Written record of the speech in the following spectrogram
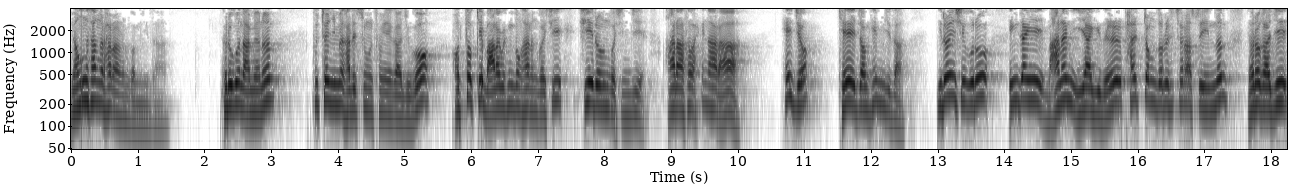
명상을 하라는 겁니다. 그러고 나면은 부처님의 가르침을 통해 가지고 어떻게 말하고 행동하는 것이 지혜로운 것인지 알아서 행하라. 해죠. 개정해입니다. 이런 식으로 굉장히 많은 이야기들, 팔정도를 실천할 수 있는 여러 가지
